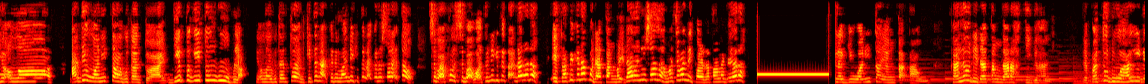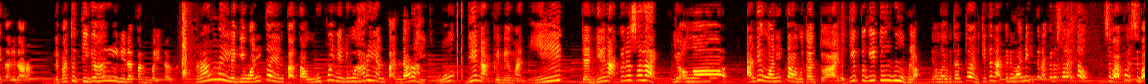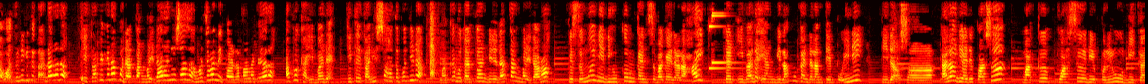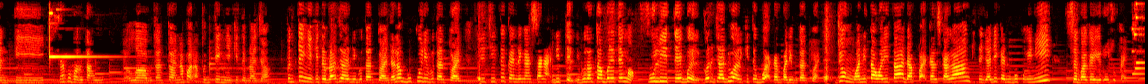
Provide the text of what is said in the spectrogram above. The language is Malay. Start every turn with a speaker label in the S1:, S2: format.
S1: Ya Allah. Ada wanita ibu tuan-tuan, dia pergi tunggu pula. Ya Allah ibu tuan-tuan, kita nak kena mandi, kita nak kena solat tau. Sebab apa? Sebab waktu ni kita tak ada darah dah. Eh tapi kenapa datang balik darah ni Ustazah? Macam mana kalau datang balik darah? Lagi wanita yang tak tahu, kalau dia datang darah tiga hari. Lepas tu dua hari dia tak ada darah. Lepas tu tiga hari dia datang balik darah. Ramai lagi wanita yang tak tahu rupanya dua hari yang tak ada darah itu, dia nak kena mandi dan dia nak kena solat. Ya Allah, ada wanita ibu tuan-tuan, dia pergi tunggu pula. Ya Allah ibu tuan-tuan, kita nak kena mandi, kita nak kena solat tau. Sebab apa? Sebab waktu ni kita tak ada darah dah. Eh tapi kenapa datang balik darah ni Ustazah? Macam mana kalau datang balik darah? Apakah ibadat kita tadi sah ataupun tidak? Maka ibu tuan-tuan bila datang balik darah, kesemuanya dihukumkan sebagai darah haid dan ibadat yang dilakukan dalam tempoh ini tidak sah. Kalau dia ada puasa, maka puasa dia perlu diganti. Siapa baru tahu? Ya Allah, tuan-tuan, nampak tak pentingnya kita belajar? Pentingnya kita belajar ni, tuan-tuan. Dalam buku ni, tuan-tuan, dia ceritakan dengan sangat detail. Ibu tuan-tuan boleh tengok, fully table, berjadual kita buatkan pada ibu tuan-tuan. Jom wanita-wanita dapatkan sekarang, kita jadikan buku ini sebagai rujukan.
